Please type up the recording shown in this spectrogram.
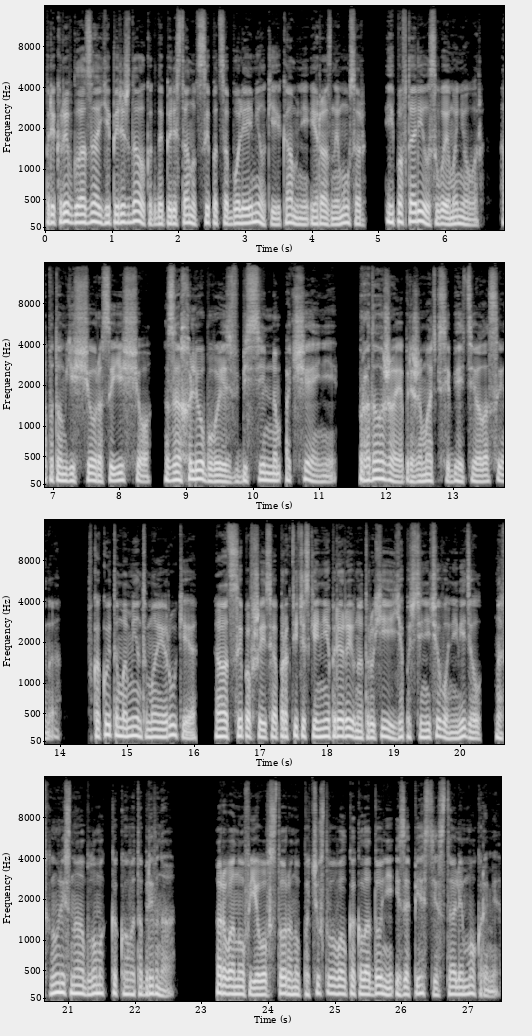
Прикрыв глаза, я переждал, когда перестанут сыпаться более мелкие камни и разный мусор, и повторил свой маневр, а потом еще раз и еще, захлебываясь в бессильном отчаянии, продолжая прижимать к себе тело сына. В какой-то момент мои руки, отсыпавшиеся практически непрерывно трухи я почти ничего не видел, наткнулись на обломок какого-то бревна. Рванув его в сторону, почувствовал, как ладони и запястья стали мокрыми,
